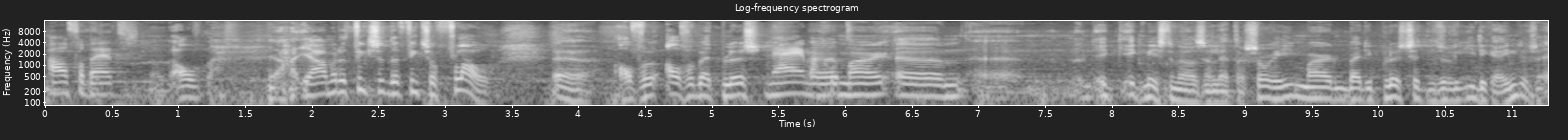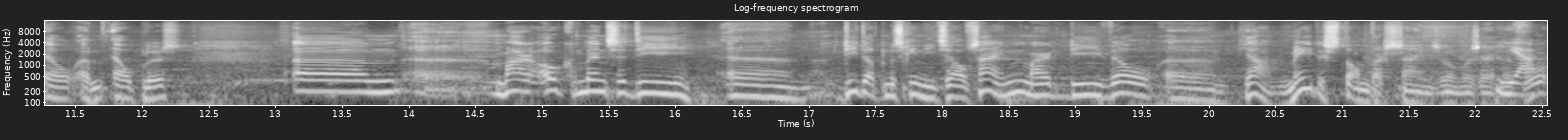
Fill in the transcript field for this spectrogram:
Alfabet. al, ja, ja, maar dat vind ik zo, dat vind ik zo flauw. Alfa- alfabet plus. Nee, maar goed. maar ehm, eh, ik, ik miste wel eens een letter, sorry. Maar bij die plus zit natuurlijk iedereen. Dus L, en L plus. Ehm, eh, maar ook mensen die, eh, die dat misschien niet zelf zijn, maar die wel eh, ja, medestanders zijn, zullen we maar zeggen. Ja. Voor,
